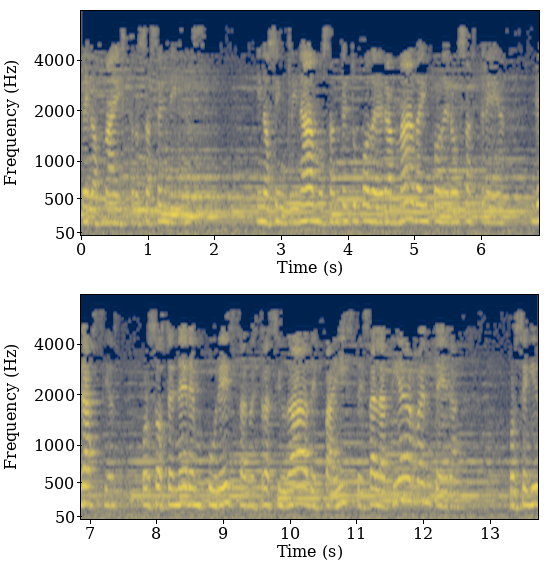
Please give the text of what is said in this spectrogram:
de los maestros ascendidos. Y nos inclinamos ante tu poder, amada y poderosa Astrea. Gracias por sostener en pureza nuestras ciudades, países, a la tierra entera, por seguir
